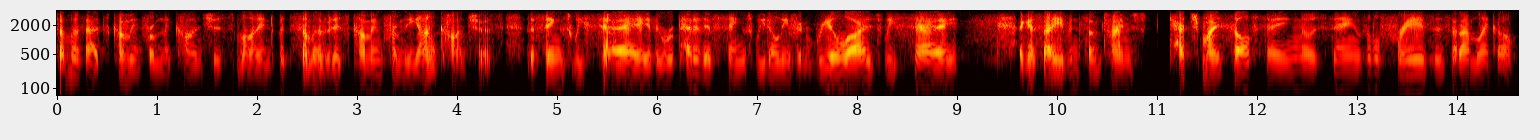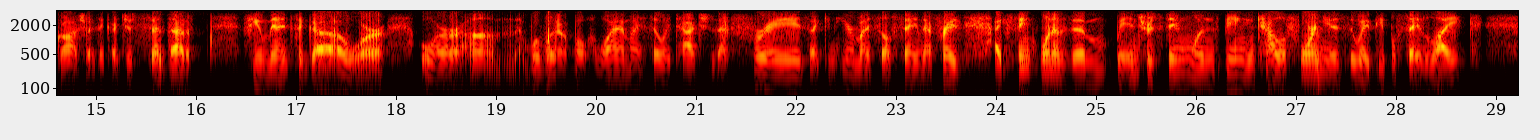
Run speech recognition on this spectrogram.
Some of that's coming from the conscious mind, but some of it is coming from the unconscious, the things we say, the repetitive things we don't even realize we say. I guess I even sometimes catch myself saying those things, little phrases that I'm like, oh gosh, I think I just said that a few minutes ago, or or um, what, what, what, why am I so attached to that phrase? I can hear myself saying that phrase. I think one of the interesting ones being in California is the way people say like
